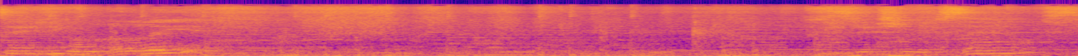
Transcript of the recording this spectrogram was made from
Say you're gonna. Position yourselves.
